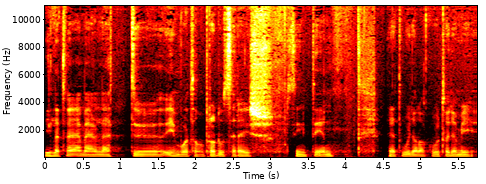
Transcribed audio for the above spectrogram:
illetve emellett én voltam a producere is szintén. Hát úgy alakult, hogy a mi,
